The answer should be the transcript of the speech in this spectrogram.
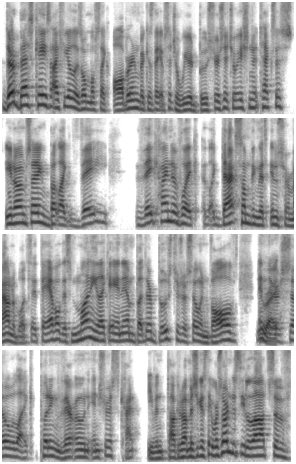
their best case i feel is almost like auburn because they have such a weird booster situation at texas you know what i'm saying? But like they they kind of like like that's something that's insurmountable. It's like they have all this money like A and M, but their boosters are so involved and right. they're so like putting their own interests. Kind of even talking about Michigan State, we're starting to see lots of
